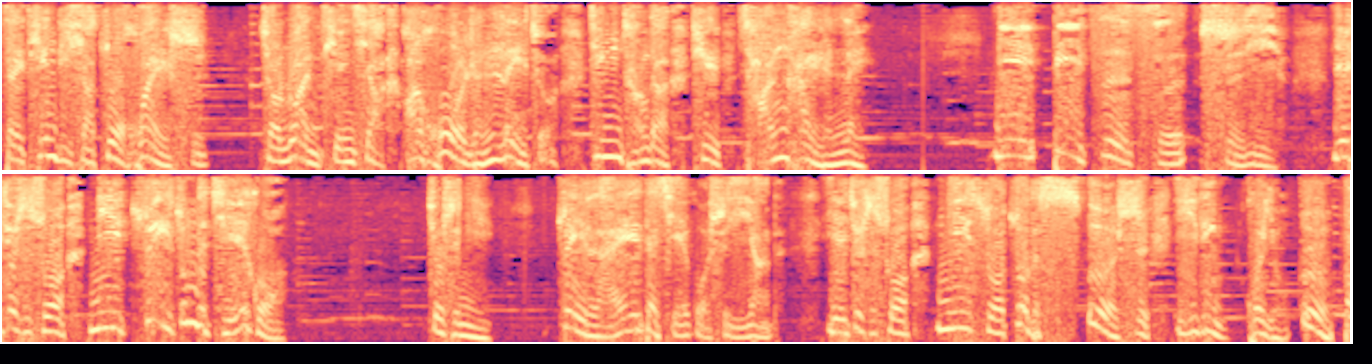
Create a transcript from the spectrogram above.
在天底下做坏事，叫乱天下而祸人类者，经常的去残害人类，你必自此始矣。也就是说，你最终的结果就是你最来的结果是一样的。也就是说，你所做的恶事一定会有恶报。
